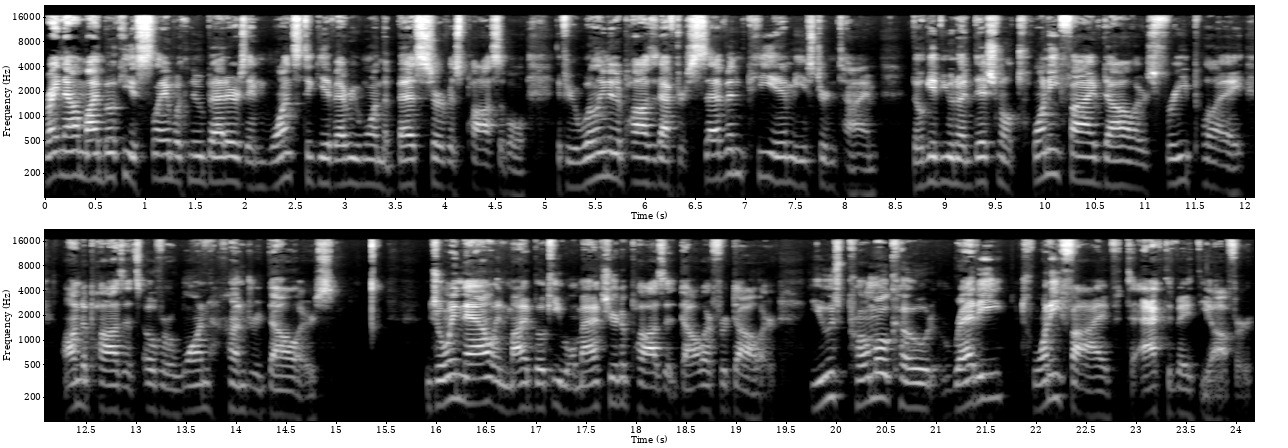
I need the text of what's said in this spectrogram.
Right now, MyBookie is slammed with new bettors and wants to give everyone the best service possible. If you're willing to deposit after 7 p.m. Eastern Time, they'll give you an additional $25 free play on deposits over $100. Join now, and MyBookie will match your deposit dollar for dollar. Use promo code READY25 to activate the offer.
